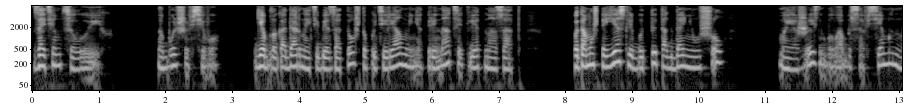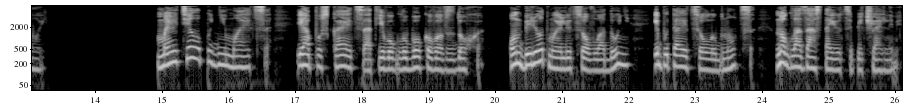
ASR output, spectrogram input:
затем целую их. Но больше всего я благодарна тебе за то, что потерял меня 13 лет назад, потому что если бы ты тогда не ушел, моя жизнь была бы совсем иной. Мое тело поднимается — и опускается от его глубокого вздоха. Он берет мое лицо в ладони и пытается улыбнуться, но глаза остаются печальными.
